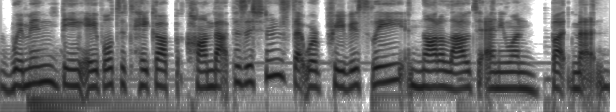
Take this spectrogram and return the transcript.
women being able to take up combat positions that were previously not allowed to anyone but men.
